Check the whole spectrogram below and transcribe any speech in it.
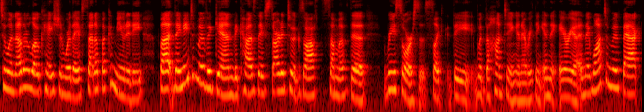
to another location where they've set up a community, but they need to move again because they've started to exhaust some of the resources like the with the hunting and everything in the area and they want to move back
